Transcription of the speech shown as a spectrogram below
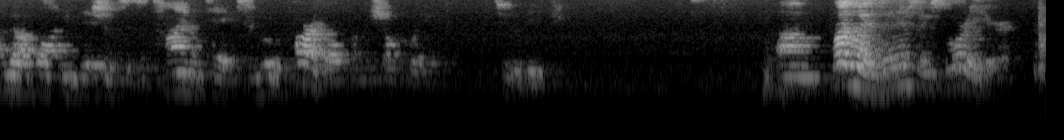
under upwelling conditions is the time it takes to move a particle from the shelf break to the beach. Um, by the way, there's an interesting story here. Um,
